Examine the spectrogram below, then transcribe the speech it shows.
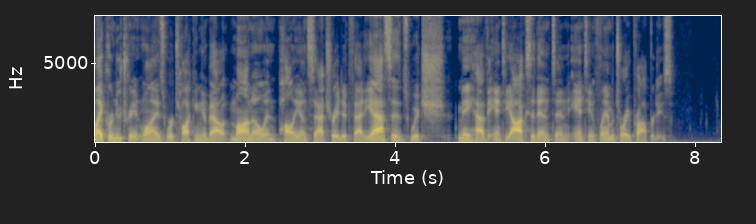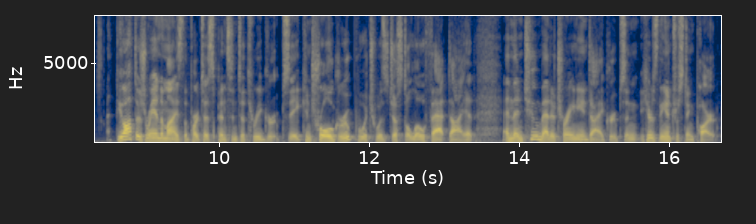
Micronutrient wise, we're talking about mono and polyunsaturated fatty acids, which may have antioxidant and anti inflammatory properties. The authors randomized the participants into three groups a control group, which was just a low fat diet, and then two Mediterranean diet groups. And here's the interesting part.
